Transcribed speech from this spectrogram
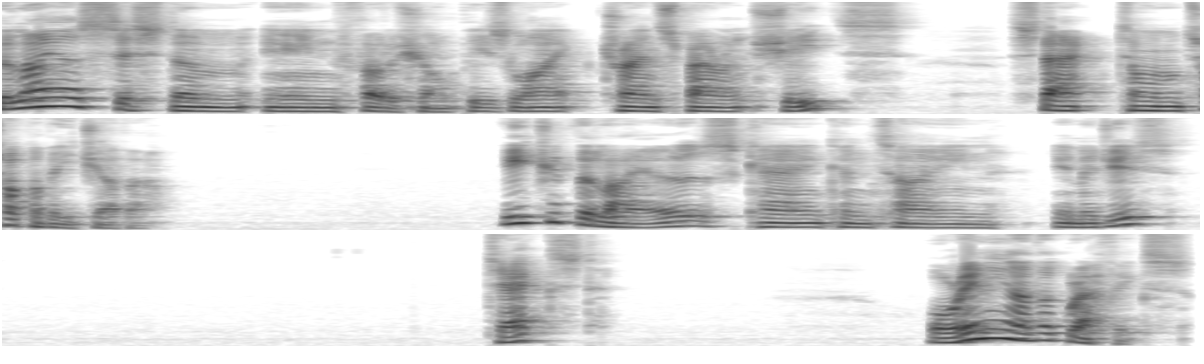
The layers system in Photoshop is like transparent sheets stacked on top of each other. Each of the layers can contain images, text, or any other graphics.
